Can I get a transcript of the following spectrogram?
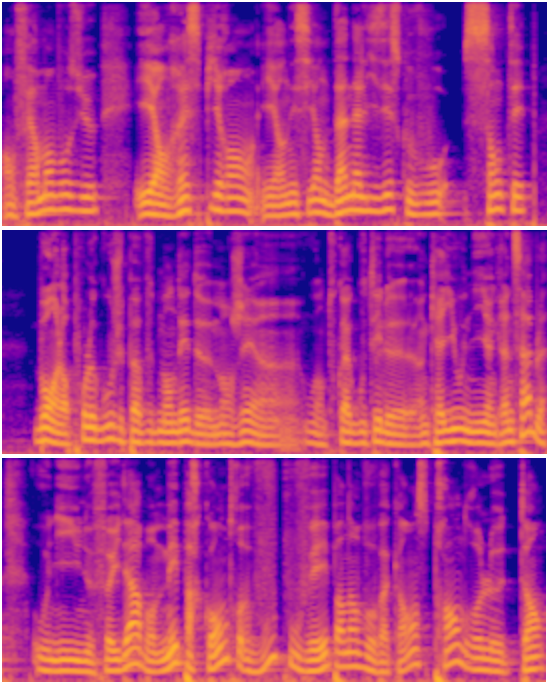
en fermant vos yeux et en respirant et en essayant d'analyser ce que vous sentez. Bon, alors pour le goût, je ne vais pas vous demander de manger ou en tout cas goûter un caillou, ni un grain de sable, ou ni une feuille d'arbre, mais par contre, vous pouvez, pendant vos vacances, prendre le temps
